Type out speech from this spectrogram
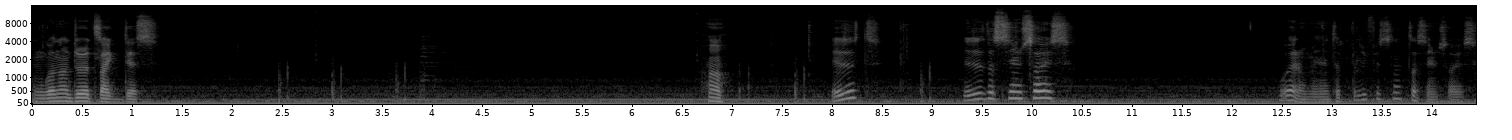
I'm gonna do it like this. Huh. Is it? Is it the same size? Wait a minute, I believe it's not the same size.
